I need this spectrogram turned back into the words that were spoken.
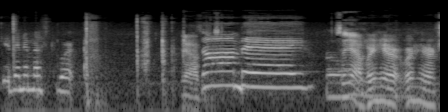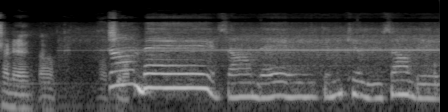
Okay, then it must work. yeah. Zombie. So yeah, we're here. We're here trying to. Um, oh, shit. Zombie, zombie, gonna kill you, zombie.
